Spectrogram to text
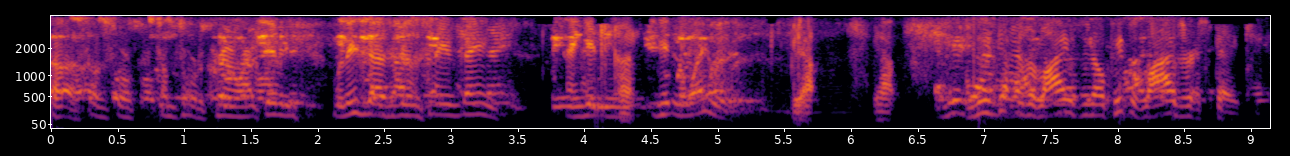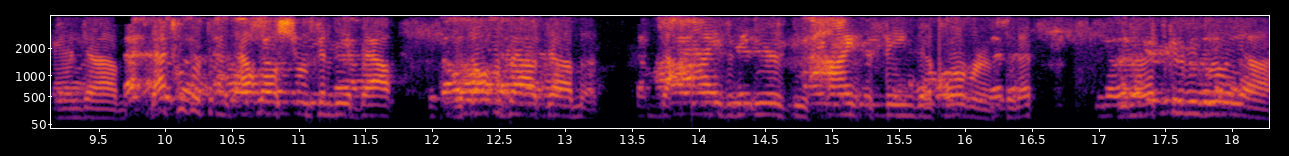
uh, some sort some sort of criminal activity when these guys are doing the same thing and getting getting away with it? Yeah. Yeah. And these guys' lives, you know, people's lives are at stake. And um, that's what the Outlaw Show is going to be about. It's all about um, the eyes and the ears behind the scenes in a courtroom. So that's you know, that's going to be really uh,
